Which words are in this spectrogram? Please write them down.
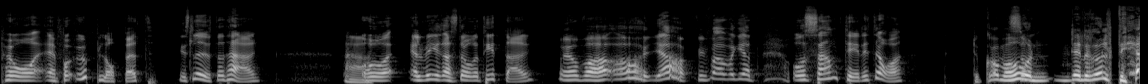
på, eh, på upploppet i slutet här Ja. och Elvira står och tittar. Och jag bara, åh ja, fy fan vad gött. Och samtidigt då, Då kommer hon, den rultiga.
